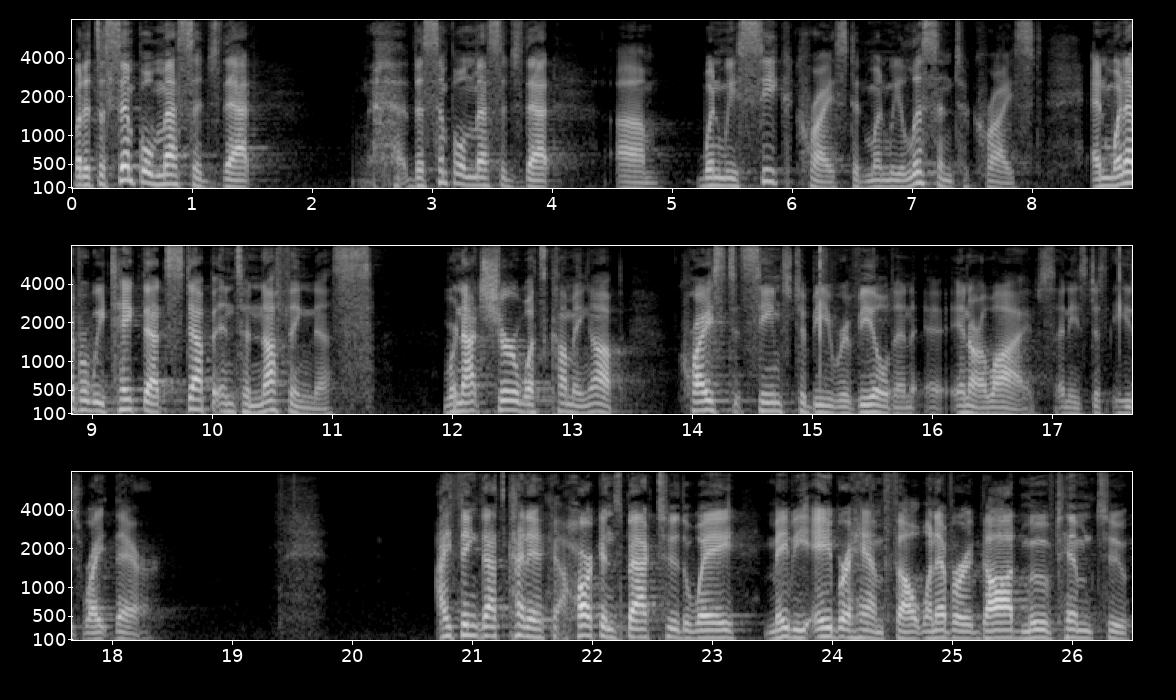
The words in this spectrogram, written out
But it's a simple message that, the simple message that um, when we seek Christ and when we listen to Christ, and whenever we take that step into nothingness, we're not sure what's coming up, Christ seems to be revealed in, in our lives, and he's just, he's right there. I think that kind of harkens back to the way maybe Abraham felt whenever God moved him to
